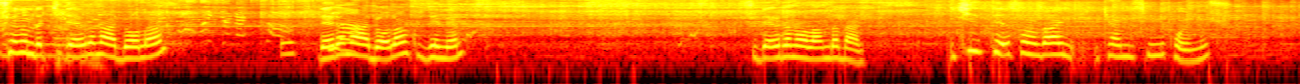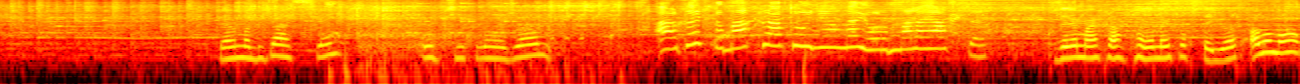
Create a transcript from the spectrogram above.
Şu yanımdaki Devran abi olan... Evet. Devran Ya, abi olan kuzenim. Şu Devran olan da ben. İki telefona da aynı kendi ismini koymuş. Yanıma bir gelsin. Ultiyi kullanacağım. Arkadaşlar Minecraft oynayanlar yorumlara yazsın. Kuzenim Minecraft oynamayı çok seviyor. Al onu al.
